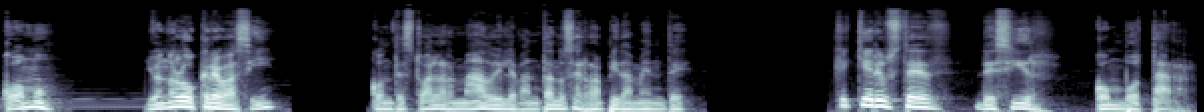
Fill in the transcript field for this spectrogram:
¿Cómo? Yo no lo creo así, contestó alarmado y levantándose rápidamente. ¿Qué quiere usted decir con votar?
